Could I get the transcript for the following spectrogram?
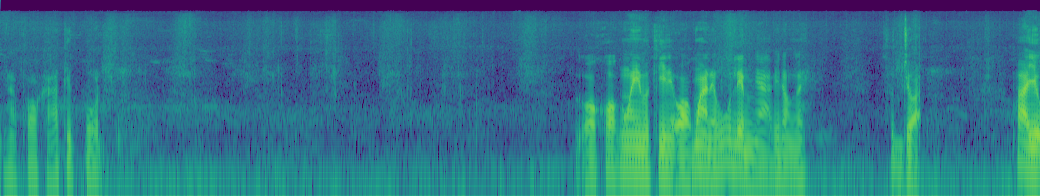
นะครับพอขาติดโปด ออกคอกไม่เมื่อกี้นี่ออกมาเนี่ยโอ้เล่มหยาพี่น้องเลยสุดยอดพายุ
